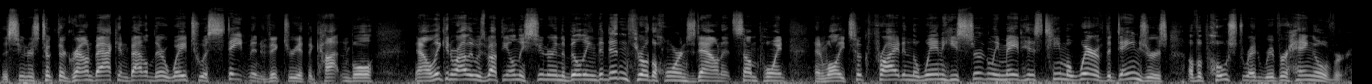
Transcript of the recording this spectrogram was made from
the Sooners took their ground back and battled their way to a statement victory at the Cotton Bowl. Now, Lincoln Riley was about the only Sooner in the building that didn't throw the horns down at some point, and while he took pride in the win, he certainly made his team aware of the dangers of a post-Red River hangover.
